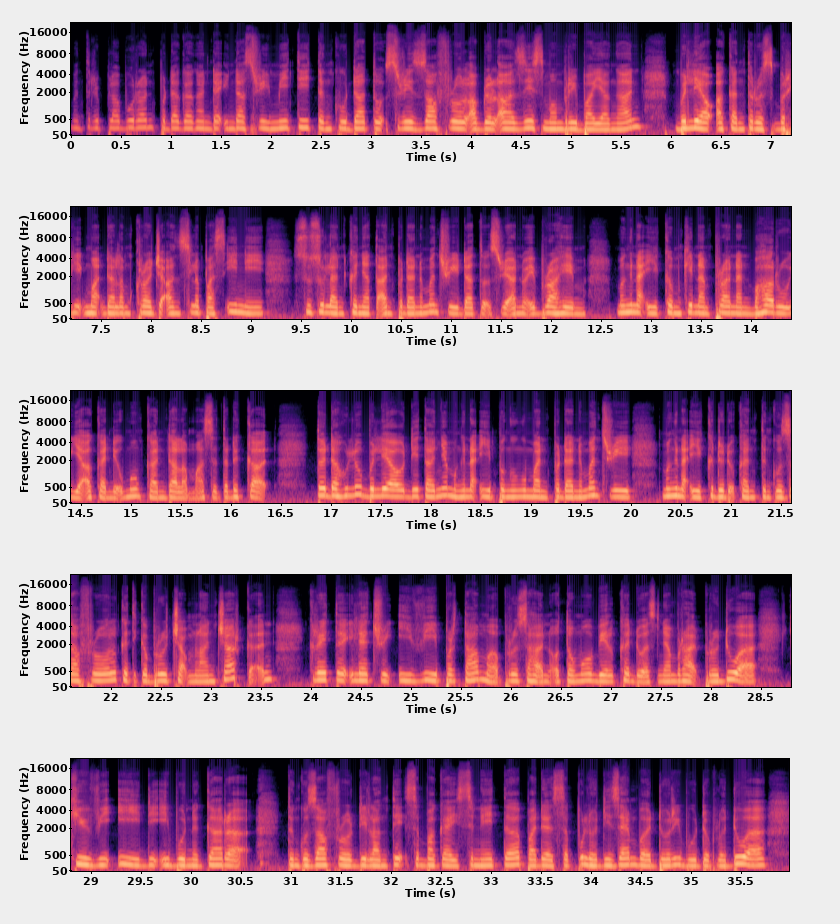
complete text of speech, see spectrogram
Menteri Pelaburan Perdagangan dan Industri MITI Tengku Datuk Seri Zafrul Abdul Aziz memberi bayangan beliau akan terus berkhidmat dalam kerajaan selepas ini susulan kenyataan Perdana Menteri Datuk Seri Anwar Ibrahim mengenai kemungkinan peranan baharu yang akan diumumkan dalam masa terdekat. Terdahulu beliau ditanya mengenai pengumuman Perdana Menteri mengenai kedudukan Tengku Zafrul ketika berucap melancarkan kereta elektrik EV pertama perusahaan automobil kedua Senyam Berhad Pro 2 QVE di Ibu Negara. Tengku Zafrul dilantik sebagai senator pada 10 Disember 2022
